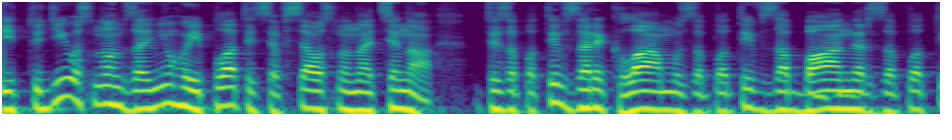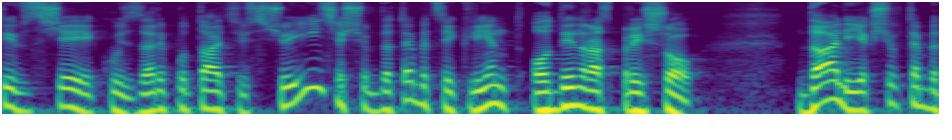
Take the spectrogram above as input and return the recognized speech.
І тоді в основному за нього і платиться вся основна ціна. Ти заплатив за рекламу, заплатив за банер, заплатив ще якусь за репутацію, що інше, щоб до тебе цей клієнт один раз прийшов. Далі, якщо в тебе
